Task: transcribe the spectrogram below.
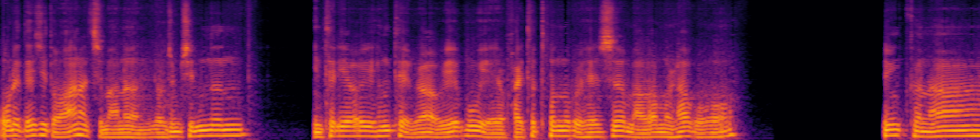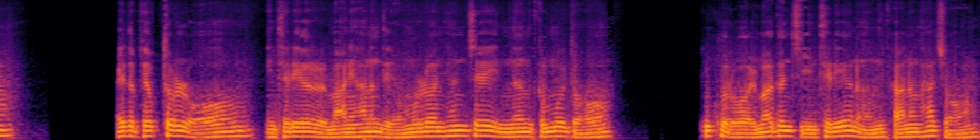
오래되지도 않았지만은 요즘 짓는 인테리어의 형태가 외부에 화이트 톤으로 해서 마감을 하고 핑크나 레드 벽돌로 인테리어를 많이 하는데요. 물론 현재 있는 건물도 핑크로 얼마든지 인테리어는 가능하죠.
